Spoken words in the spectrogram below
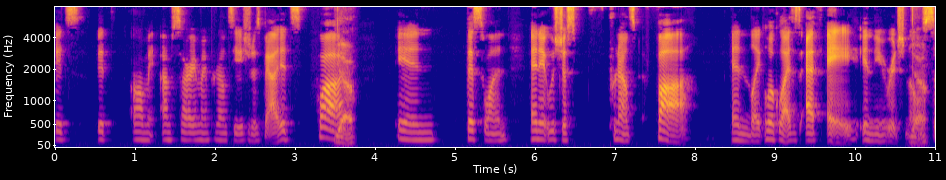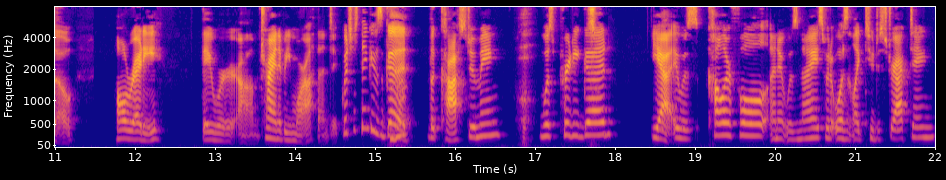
it's it. Oh, I'm sorry, my pronunciation is bad. It's Hua Yeah. in this one, and it was just pronounced Fa and like localizes F A in the original. Yeah. So already they were um, trying to be more authentic, which I think is good. The costuming was pretty good. Yeah, it was colorful and it was nice, but it wasn't like too distracting.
